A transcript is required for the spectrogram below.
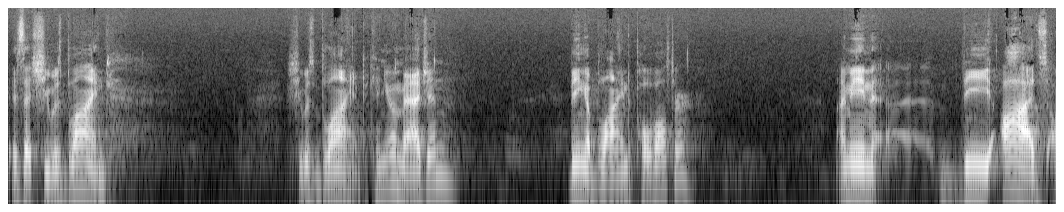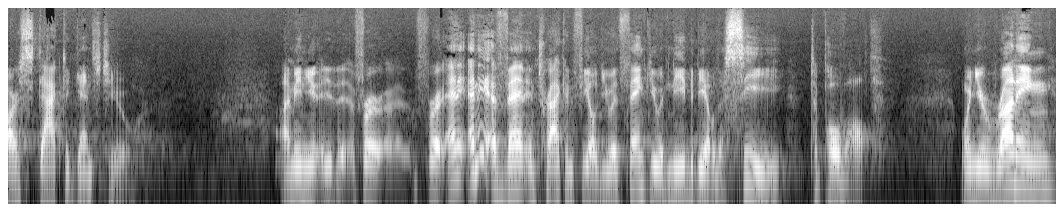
is that she was blind. She was blind. Can you imagine being a blind pole vaulter? I mean, uh, the odds are stacked against you. I mean, you, for, for any, any event in track and field, you would think you would need to be able to see to pole vault. When you're running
